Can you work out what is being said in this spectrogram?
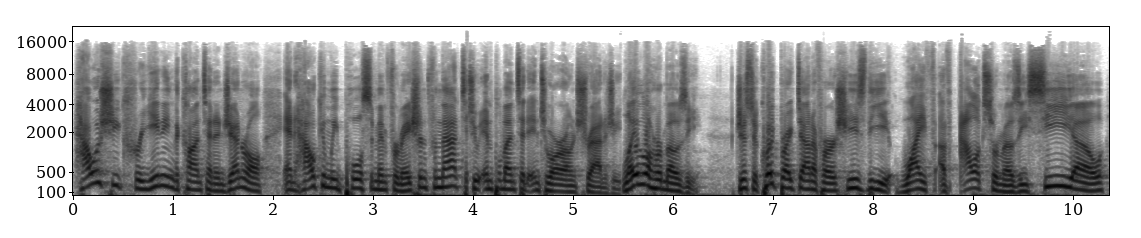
how is she creating the content in general, and how can we pull some information from that to implement it into our own strategy. Leila Hormozi. Just a quick breakdown of her. She's the wife of Alex Hormozi, CEO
